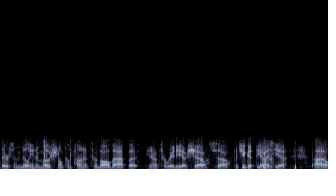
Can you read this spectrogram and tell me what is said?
There's a million emotional components with all that, but you know it's a radio show. So, but you get the idea. Uh,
